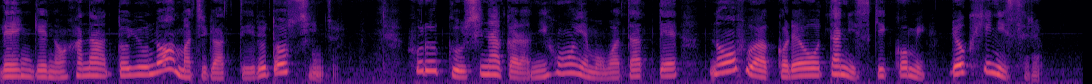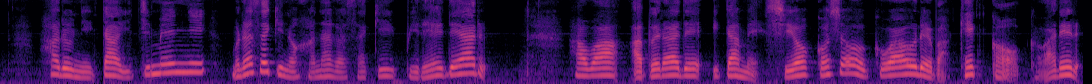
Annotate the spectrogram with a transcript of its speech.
レンゲの花というのは間違っていると信ずる。古くシナから日本へも渡って農夫はこれを田にすき込み緑肥にする。春に田一面に紫の花が咲き美麗である。葉は油で炒め塩コショウを加うれば結構食われる。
